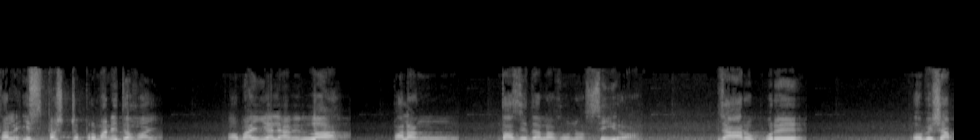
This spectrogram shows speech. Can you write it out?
তাহলে স্পষ্ট প্রমাণিত হয় যার উপরে অভিশাপ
